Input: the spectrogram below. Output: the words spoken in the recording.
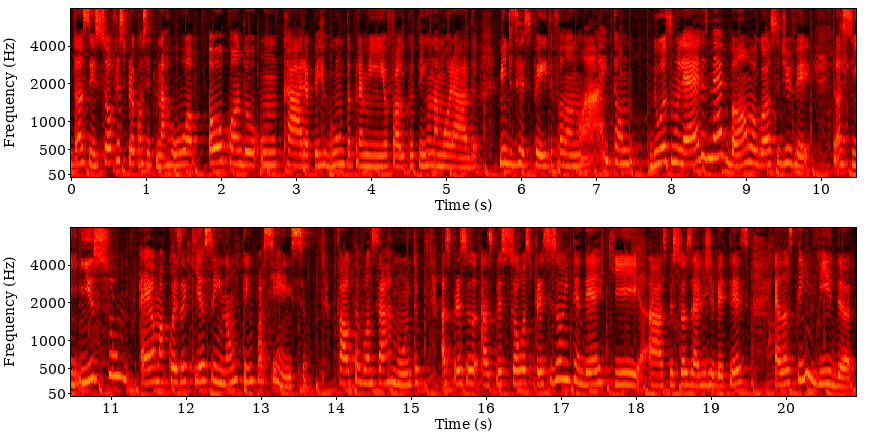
Então, assim, sofro esse preconceito na rua, ou quando um cara pergunta para mim e eu falo que eu tenho namorada, me desrespeita falando, ah, então duas mulheres, né, é bom, eu gosto de ver. Então, assim, isso é uma coisa que, assim, não tenho paciência. Falta avançar muito. As, as pessoas precisam entender que as pessoas LGBTs, elas têm vida,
